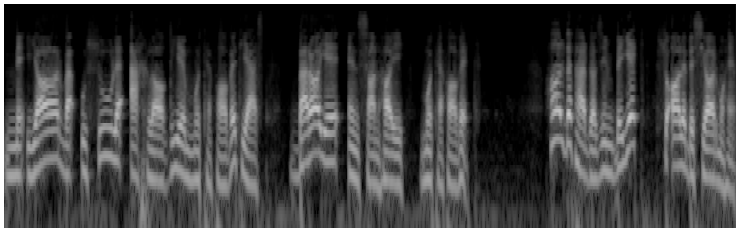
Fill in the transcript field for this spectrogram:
معیار و اصول اخلاقی متفاوتی است برای انسانهایی متفاوت. حال بپردازیم به یک سؤال بسیار مهم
